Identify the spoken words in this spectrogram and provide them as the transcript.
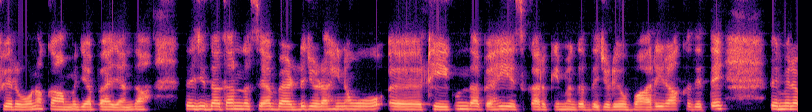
ਫਿਰ ਉਹ ਨਾ ਕੰਮ ਜਿਹਾ ਪੈ ਜਾਂਦਾ। ਤੇ ਜਿੱਦਾਂ ਤੁਹਾਨੂੰ ਦੱਸਿਆ ਬੈੱਡ ਜਿਹੜਾ ਸੀ ਨਾ ਉਹ ਅਹ, ਠੀਕ ਹੁੰਦਾ ਪਿਆ ਸੀ ਇਸ ਕਰਕੇ ਮੈਂ ਗੱਦੇ ਜਿਹੜੇ ਉਹ ਬਾਹਰ ਹੀ ਰੱਖ ਦਿੱਤੇ। ਤੇ ਮੇਰਾ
